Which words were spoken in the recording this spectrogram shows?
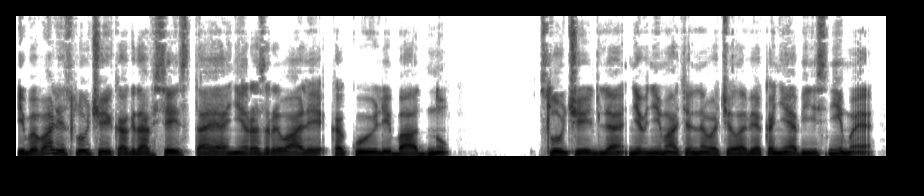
И бывали случаи, когда всей стаи они разрывали какую-либо одну. Случаи для невнимательного человека необъяснимые –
